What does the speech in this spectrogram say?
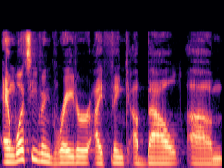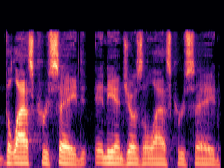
And what's even greater, I think, about um, The Last Crusade, Indiana Jones and the Last Crusade,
